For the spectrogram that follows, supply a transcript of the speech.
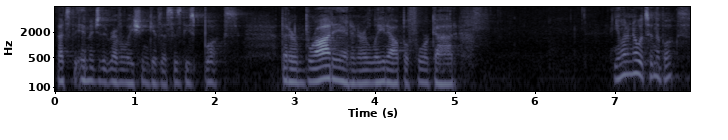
That's the image that Revelation gives us, is these books that are brought in and are laid out before God. And you want to know what's in the books?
